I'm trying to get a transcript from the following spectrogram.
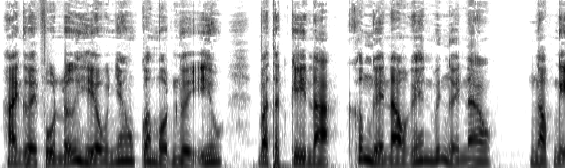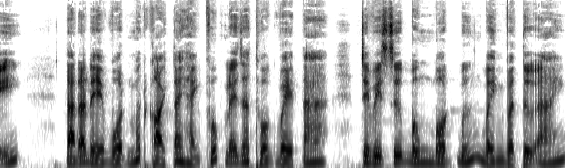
Hai người phụ nữ hiểu nhau qua một người yêu, và thật kỳ lạ, không người nào ghen với người nào. Ngọc nghĩ, ta đã để vuột mất khỏi tay hạnh phúc lẽ ra thuộc về ta, chỉ vì sự bùng bột bướng bỉnh và tự ái.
